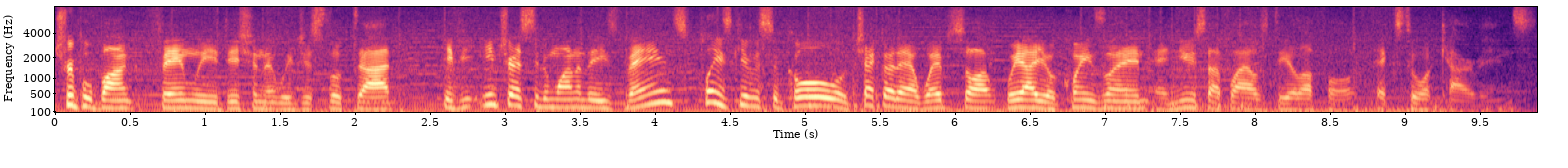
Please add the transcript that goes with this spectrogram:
triple bunk family edition that we just looked at. If you're interested in one of these vans, please give us a call or check out our website. We are your Queensland and New South Wales dealer for Xtour caravans.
